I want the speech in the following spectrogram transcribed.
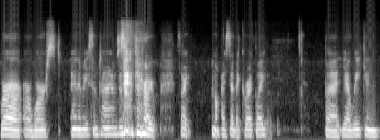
we're our, our worst enemy sometimes. Is that the right? Sorry, I don't know if I said that correctly. But yeah, we can.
